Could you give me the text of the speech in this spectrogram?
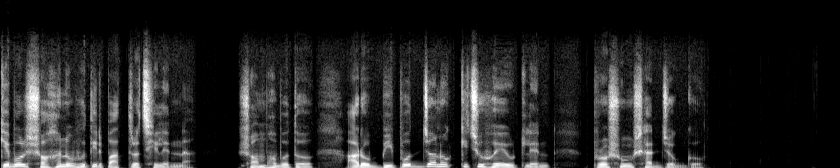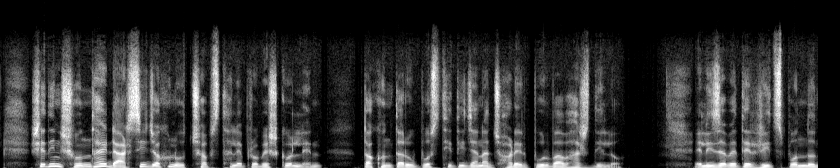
কেবল সহানুভূতির পাত্র ছিলেন না, সম্ভবত আরও বিপজ্জনক কিছু হয়ে উঠলেন প্রশংসার যোগ্য সেদিন সন্ধ্যায় ডার্সি যখন উৎসবস্থলে প্রবেশ করলেন, তখন তার উপস্থিতি জানা ঝড়ের পূর্বাভাস দিল। এলিজাবেথের হৃৎস্পন্দন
